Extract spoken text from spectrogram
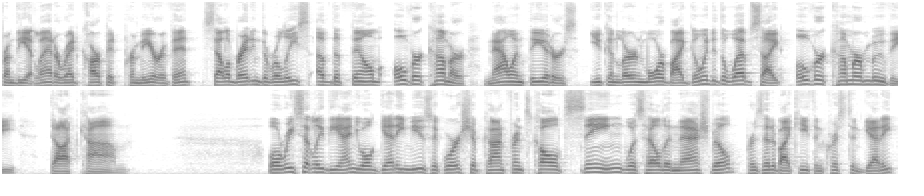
from the Atlanta Red Carpet premiere event celebrating the release of the film Overcomer, now in theaters. You can learn more by going to the website overcomermovie.com. Well, recently, the annual Getty Music Worship Conference called Sing was held in Nashville, presented by Keith and Kristen Getty.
